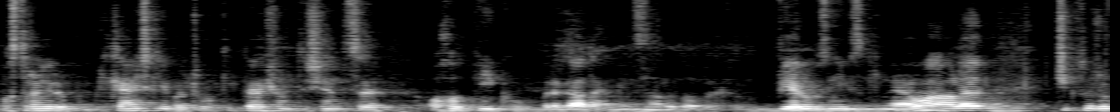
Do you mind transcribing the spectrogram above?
po stronie republikańskiej walczyło kilkadziesiąt tysięcy ochotników w brygadach międzynarodowych. Wielu z nich zginęło, ale ci, którzy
